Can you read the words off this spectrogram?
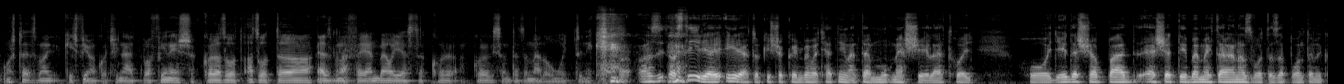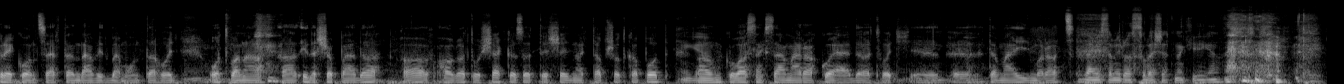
most ez van, hogy kisfiam, akkor csinált profin, és akkor azóta, azóta ez van a fejemben, hogy ezt akkor, akkor viszont ez a meló úgy tűnik. Az, azt írja, írjátok is a könyvbe, vagy hát nyilván te meséled, hogy, hogy édesapád esetében meg talán az volt az a pont, amikor egy koncerten Dávid bemondta, hogy ott van a, a édesapád a, a hallgatóság között, és egy nagy tapsot kapott, Igen. amikor valószínűleg számára akkor eldölt, hogy ö, te már így maradsz. Nem hiszem, hogy rosszul esett neki, igen.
